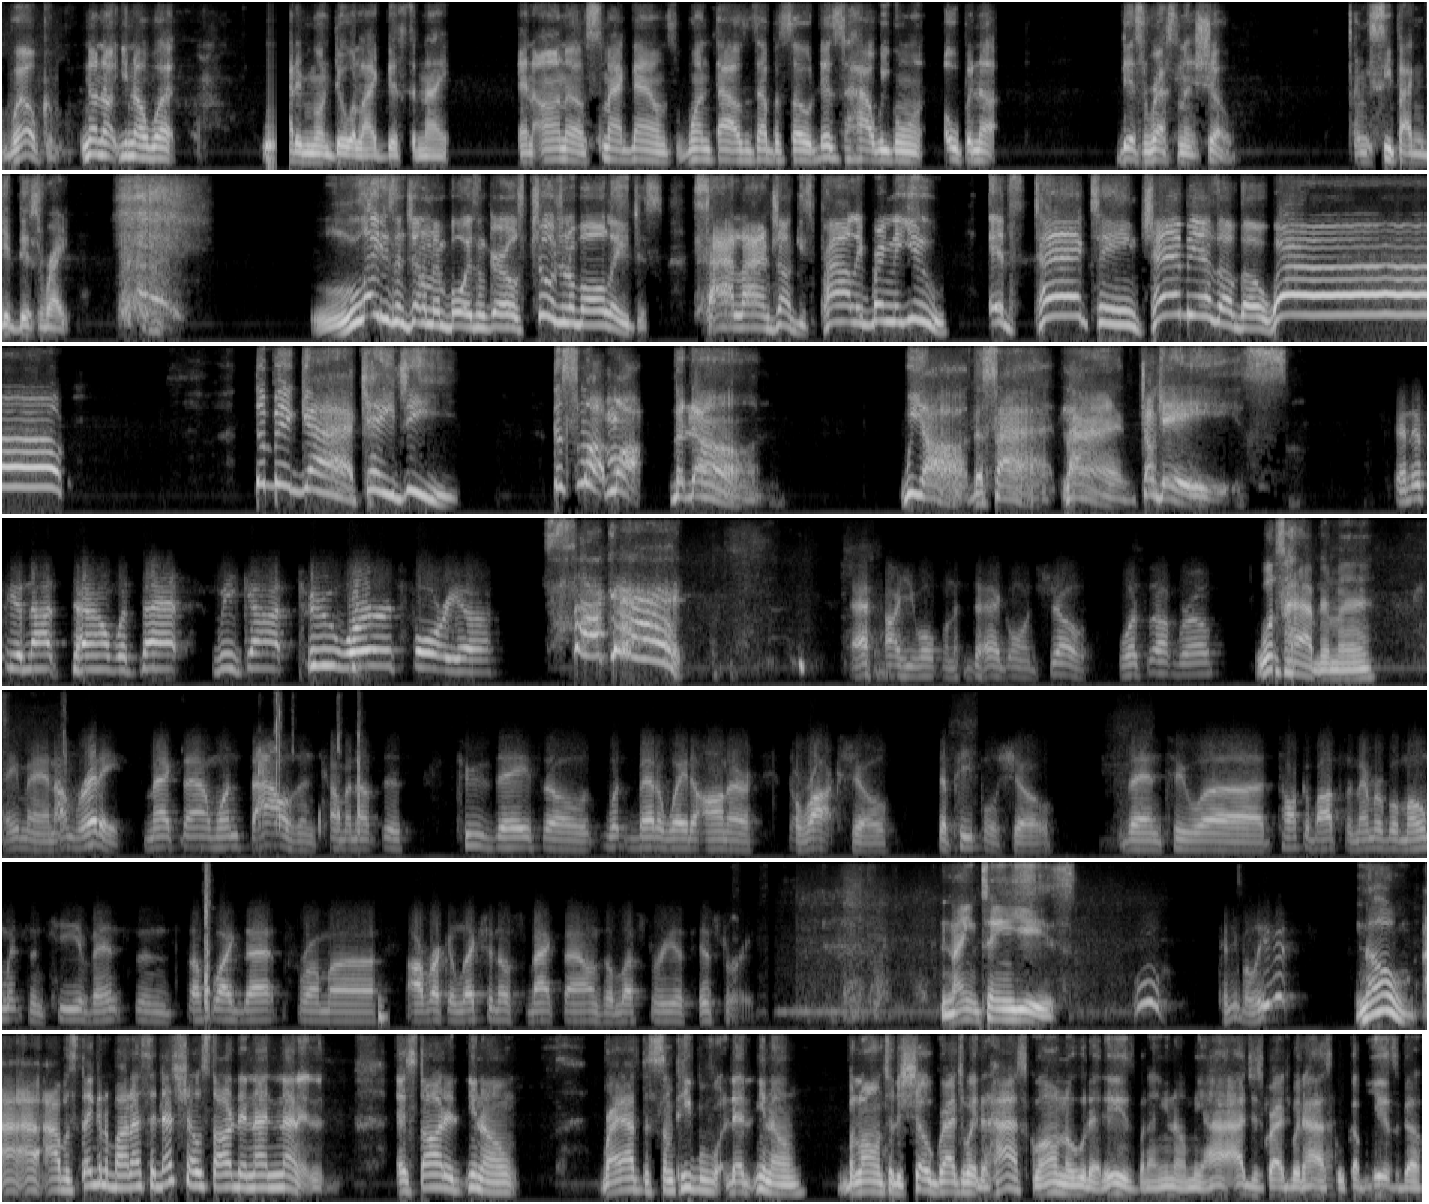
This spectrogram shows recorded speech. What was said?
Welcome. No, no, you know what? We're not even gonna do it like this tonight. In honor of SmackDown's 1000th episode, this is how we're gonna open up this wrestling show. Let me see if I can get this right. Ladies and gentlemen, boys and girls, children of all ages, sideline junkies proudly bring to you its tag team champions of the world. The big guy, KG, the smart mark, the Don. We are the sideline junkies. And if you're not down with that, we got two words for you. Suck it! That's how you open a daggone show. What's up, bro? What's happening, man? Hey, man, I'm ready. SmackDown 1000 coming up this Tuesday. So, what better way to honor the Rock Show, the People Show, than to uh, talk about some memorable moments and key events and stuff like that from uh, our recollection of SmackDown's illustrious history. 19 years. Woo. Can you believe it? No, I, I, I was thinking about. It. I said that show started in '99. It started, you know, right after some people that you know belong to the show graduated high school. I don't know who that is, but uh, you know me, I, I just graduated high school a couple years ago.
